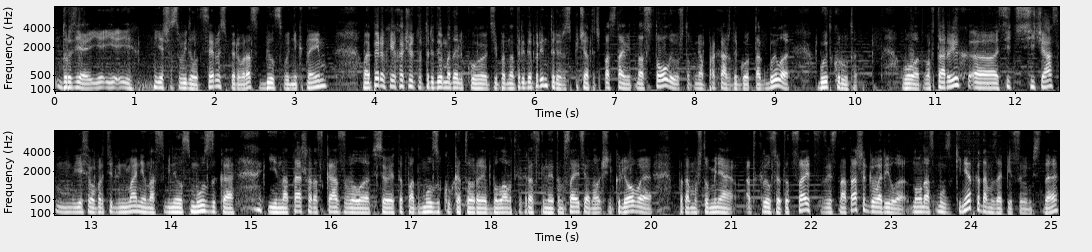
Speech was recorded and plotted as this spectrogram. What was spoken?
друзья, я, я, я сейчас увидел этот сервис первый раз, вбил свой никнейм. Во-первых, я хочу эту 3D-модельку типа на 3D-принтере распечатать, поставить на стол, и чтобы у меня про каждый год так было, будет круто. Вот. Во-вторых, э, сейчас, если вы обратили внимание, у нас сменилась музыка, и Наташа рассказывала все это под музыку, которая была вот как раз на этом сайте, она очень клевая, потому что у меня открылся этот сайт, соответственно, Наташа говорила, ну, у нас музыки нет, когда мы записываемся, да,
